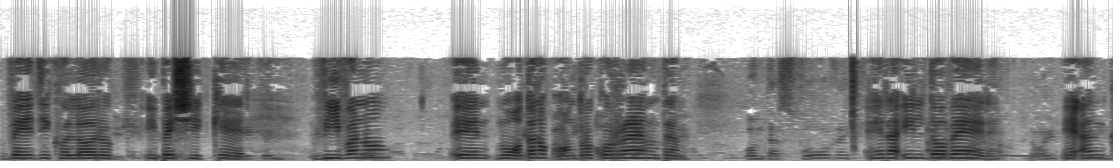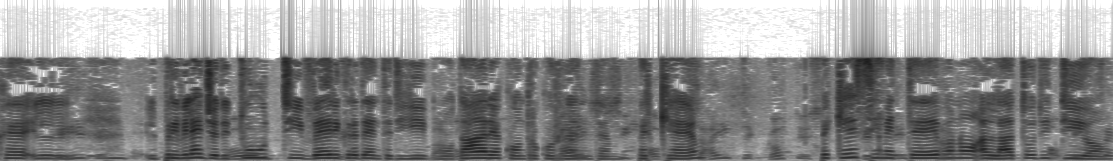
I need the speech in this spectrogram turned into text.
vedi coloro, i pesci che vivono e nuotano contro corrente, era il dovere e anche il, il, privilegio di tutti i veri credenti di nuotare a controcorrente. Perché? Perché si mettevano al lato di Dio.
